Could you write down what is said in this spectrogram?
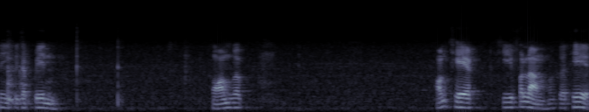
นี่ก็จะเป็น หอมครับ หอมแขกชีฝรั่งมะเขือเทศ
